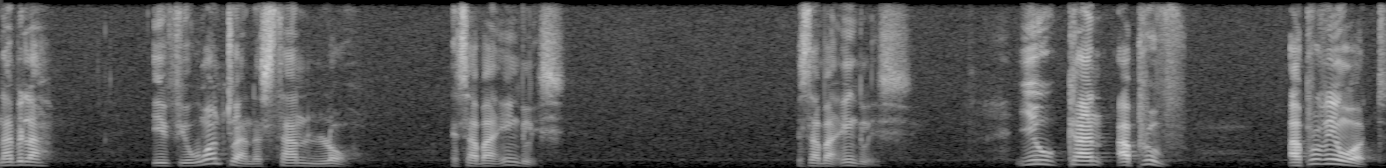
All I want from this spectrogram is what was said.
Nabila, if you want to understand law, it's about English. It's about English. You can approve. Approving what?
